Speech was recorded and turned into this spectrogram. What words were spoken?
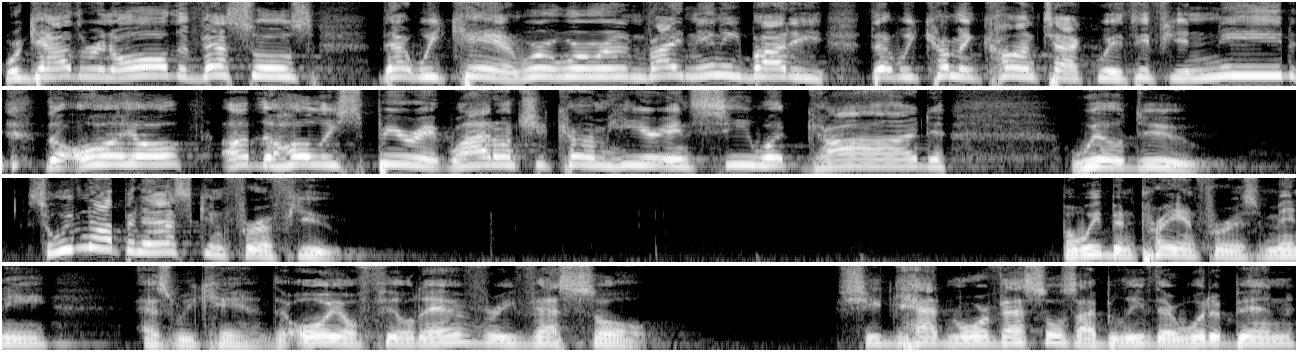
We're gathering all the vessels that we can. We're, we're inviting anybody that we come in contact with. If you need the oil of the Holy Spirit, why don't you come here and see what God will do? So we've not been asking for a few. But we've been praying for as many as we can. The oil filled every vessel. She'd had more vessels, I believe there would have been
